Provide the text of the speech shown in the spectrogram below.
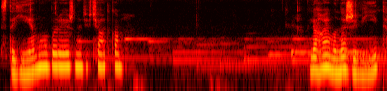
Стаємо обережно, дівчатка. Лягаємо на живіт.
